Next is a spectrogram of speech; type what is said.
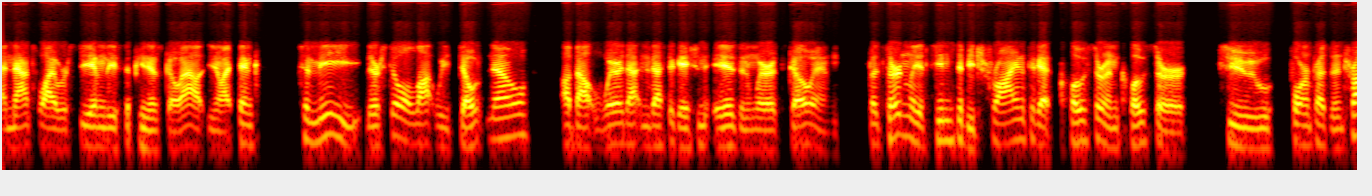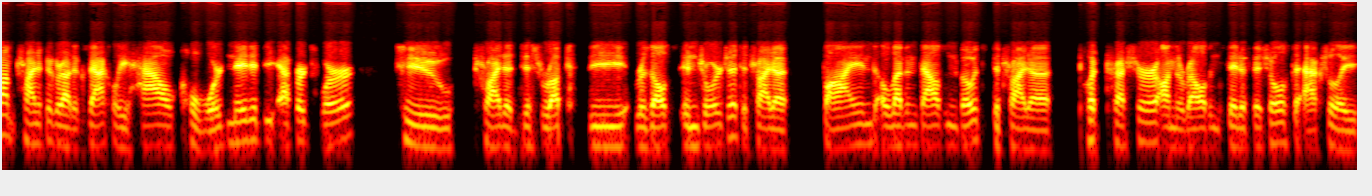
And that's why we're seeing these subpoenas go out. You know, I think to me, there's still a lot we don't know about where that investigation is and where it's going. But certainly it seems to be trying to get closer and closer to former President Trump, trying to figure out exactly how coordinated the efforts were to try to disrupt the results in Georgia, to try to find 11,000 votes, to try to put pressure on the relevant state officials to actually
